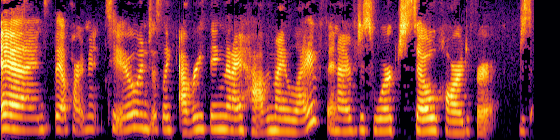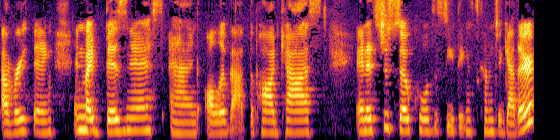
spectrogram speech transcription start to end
and the apartment too, and just like everything that I have in my life, and I've just worked so hard for just everything in my business and all of that, the podcast, and it's just so cool to see things come together.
